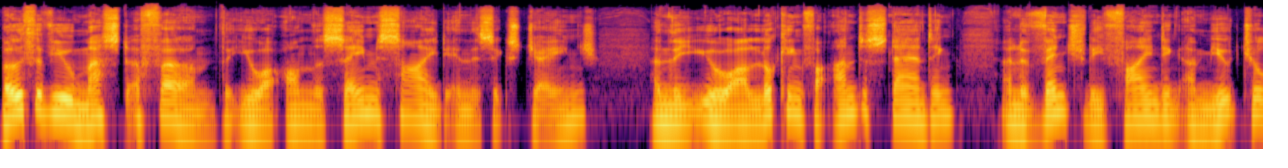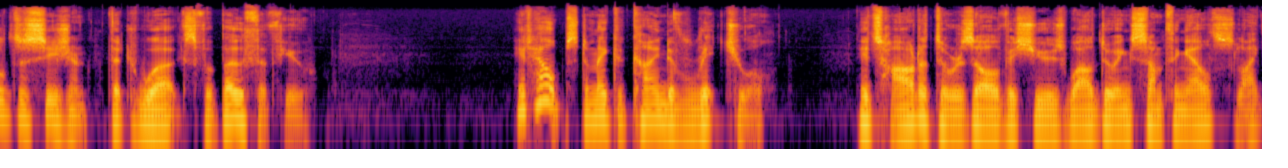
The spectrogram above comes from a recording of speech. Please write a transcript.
Both of you must affirm that you are on the same side in this exchange and that you are looking for understanding and eventually finding a mutual decision that works for both of you. It helps to make a kind of ritual. It's harder to resolve issues while doing something else, like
